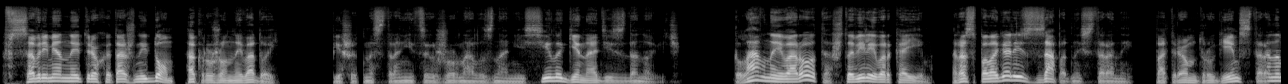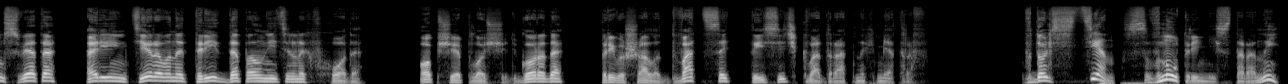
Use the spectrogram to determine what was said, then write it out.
в современный трехэтажный дом, окруженный водой, пишет на страницах журнала «Знание и сила» Геннадий Зданович. Главные ворота, что вели в Аркаим, располагались с западной стороны. По трем другим сторонам света ориентированы три дополнительных входа. Общая площадь города превышала 20 тысяч квадратных метров. Вдоль стен с внутренней стороны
